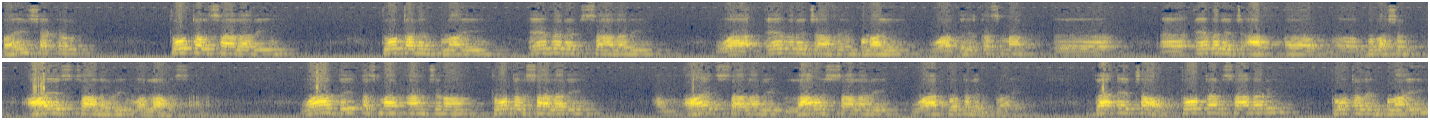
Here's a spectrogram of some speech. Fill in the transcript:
به این شکل total salary total employee average salary و average of employee و در قسمت average of ببخشن highest salary و lowest salary. و در قسمت همچنان total salary um, highest salary lowest salary و total employee the HR total salary total employee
